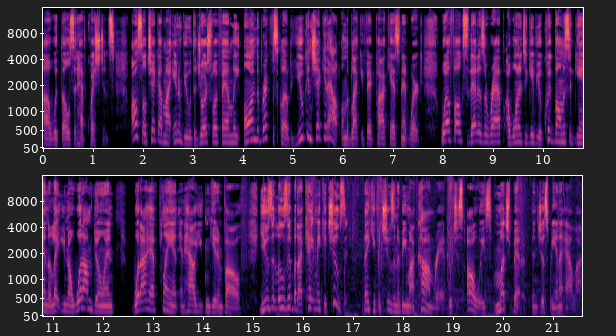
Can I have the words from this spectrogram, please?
uh, with those that have questions. Also, check out my interview with the George Floyd family on The Breakfast Club. You can check it out on the Black Effect Podcast Network. Well, folks, that is a wrap. I wanted to give you a quick bonus again to let you know what I'm doing, what I have planned, and how you can get involved. Use it, lose it, but I can't make you choose it. Thank you for choosing to be my comrade, which is always much better than just being an ally.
